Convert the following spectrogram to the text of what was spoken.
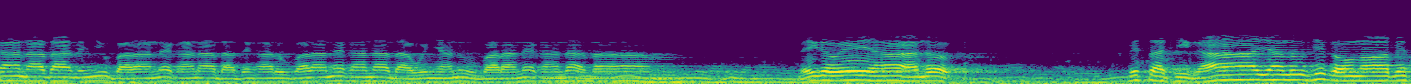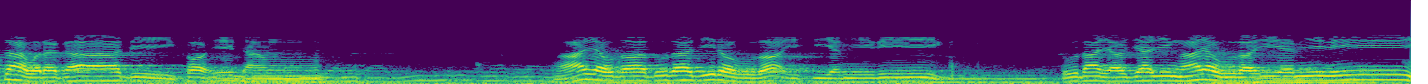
ခန္ဓာသသညုပါရณေခန္ဓာသသင်္ခါရုပါရณေခန္ဓာသဝိညာဏုပါရณေခန္ဓာသဘိကဝေယတို့ပစ္စတိကယံသူဖြစ်ကုန်သောပစ္စဝရကတိခောဧတံငါရောက်သောသူသာကြီးတော်ဟူသောဤယမည်သည် သူသာယောက်ျားကြီးငါရောက်ဟူသောဤယမည်သည်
